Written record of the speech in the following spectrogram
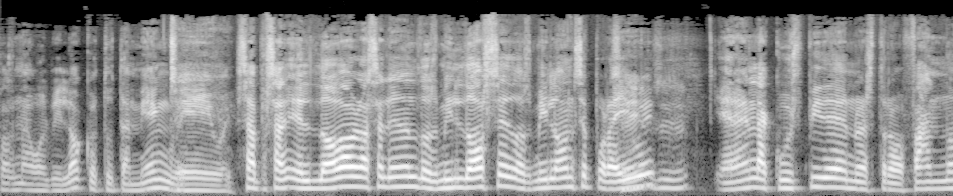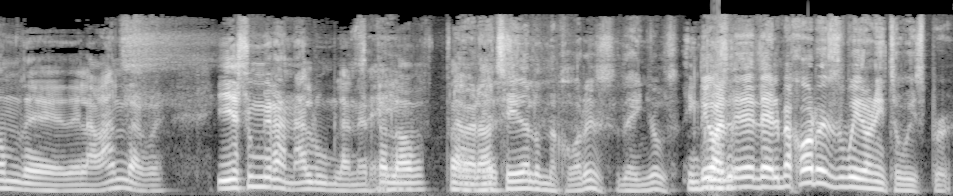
pues me volví loco. Tú también, güey. Sí, güey. O sea, pues el Love habrá salido en el 2012, 2011, por ahí, Sí, güey. sí, sí. Era en la cúspide de nuestro fandom de, de la banda, güey. Y es un gran álbum, la neta, Love. La mí verdad, es- sí, de los mejores de Angels. Incluso- Digo, de- del mejor es We Don't Need to Whisper.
